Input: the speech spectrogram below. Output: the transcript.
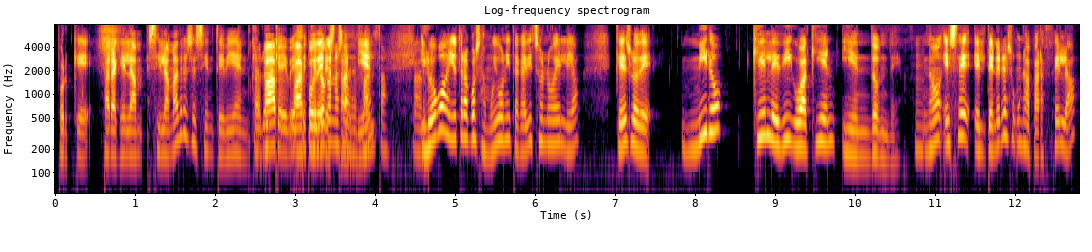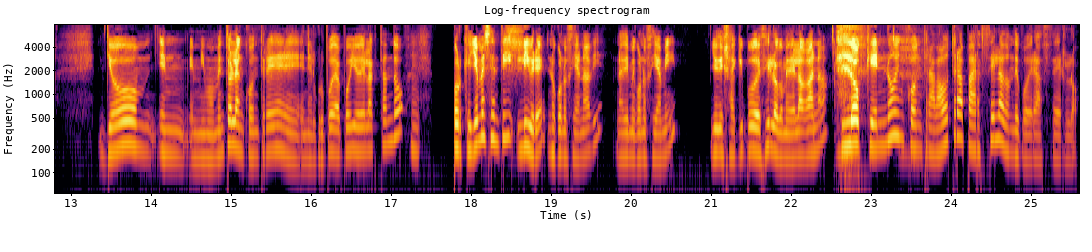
porque para que la, si la madre se siente bien, Claro, va, que hay va a veces poder que nos estar bien. falta. Claro. Y luego hay otra cosa muy bonita que ha dicho Noelia, que es lo de miro qué le digo a quién y en dónde, Mm. ¿no? Ese el tener es una parcela. Yo en, en mi momento la encontré en el grupo de apoyo de Lactando Mm. porque yo me sentí libre, no conocía a nadie, nadie me conocía a mí. Yo dije, aquí puedo decir lo que me dé la gana. Lo que no encontraba otra parcela donde poder hacerlo.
